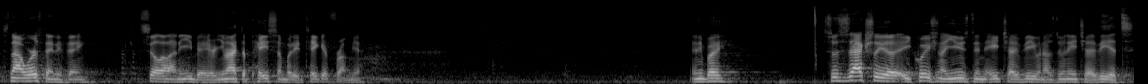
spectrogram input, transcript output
It's not worth anything. You can sell it on eBay, or you might have to pay somebody to take it from you. Anybody? So this is actually an equation I used in HIV when I was doing HIV. It's,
